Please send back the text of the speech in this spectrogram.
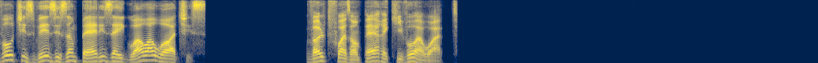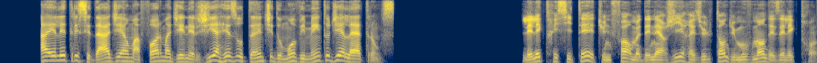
Volts vezes amperes é igual a watts. Volt fois ampère équivaut à watt. A eletricidade é uma forma de energia resultante do movimento de elétrons. L'électricité est une forme d'énergie résultant du mouvement des électrons.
